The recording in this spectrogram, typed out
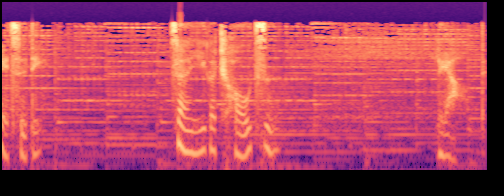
这次第，怎一个愁字了得！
